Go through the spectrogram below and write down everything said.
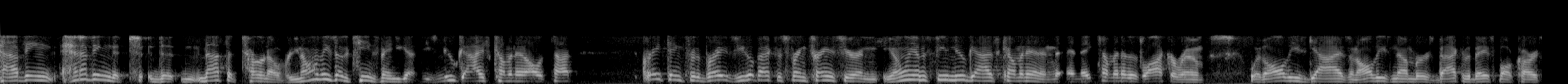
having having the the not the turnover. You know, all these other teams, man, you got these new guys coming in all the time. Great thing for the Braves. You go back to spring training this year, and you only have a few new guys coming in, and, and they come into this locker room with all these guys and all these numbers back of the baseball cards.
